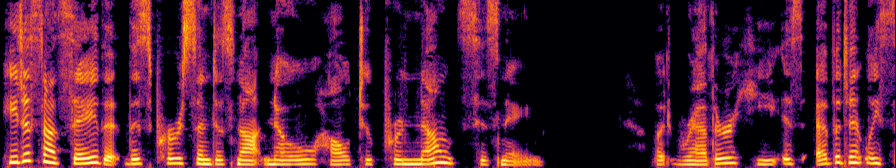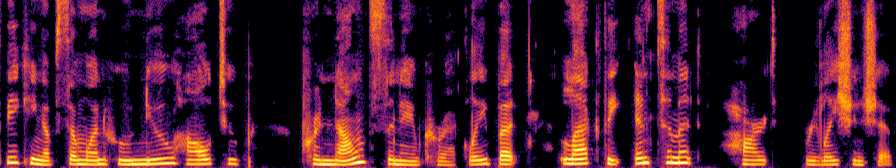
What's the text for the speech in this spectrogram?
he does not say that this person does not know how to pronounce his name, but rather he is evidently speaking of someone who knew how to pronounce the name correctly, but lacked the intimate heart relationship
